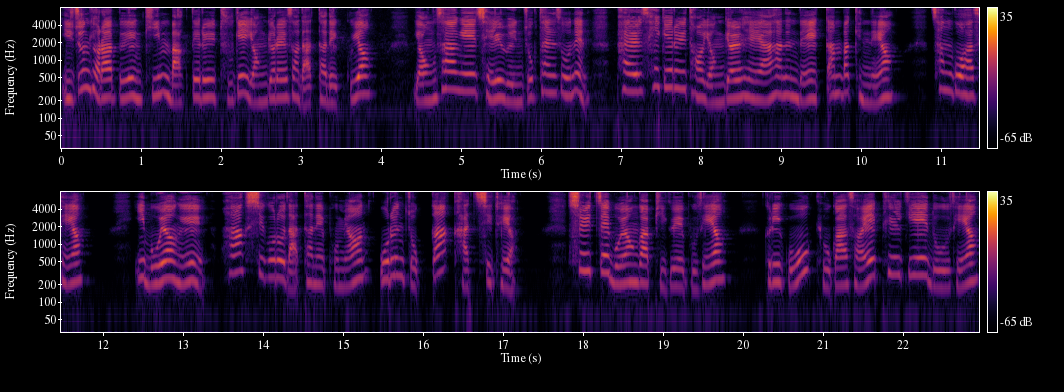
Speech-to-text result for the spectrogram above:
이중 결합은 긴 막대를 두 개 연결해서 나타냈고요. 영상의 제일 왼쪽 탄소는 팔 3개를 더 연결해야 하는데 깜박했네요. 참고하세요. 이 모형을 화학식으로 나타내 보면 오른쪽과 같이 돼요. 실제 모형과 비교해 보세요. 그리고 교과서에 필기해 놓으세요.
